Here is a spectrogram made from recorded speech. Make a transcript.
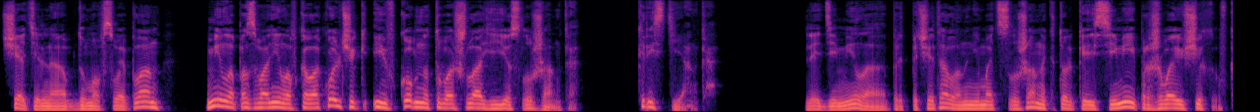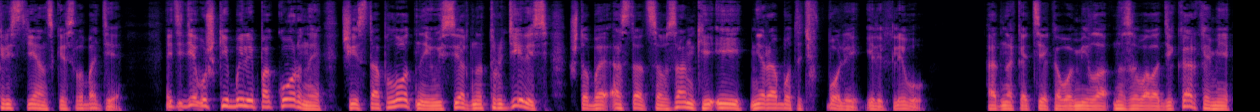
Тщательно обдумав свой план, Мила позвонила в колокольчик, и в комнату вошла ее служанка. Крестьянка. Леди Мила предпочитала нанимать служанок только из семей, проживающих в крестьянской слободе – эти девушки были покорны, чистоплотны и усердно трудились, чтобы остаться в замке и не работать в поле или хлеву. Однако те, кого Мила называла дикарками,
